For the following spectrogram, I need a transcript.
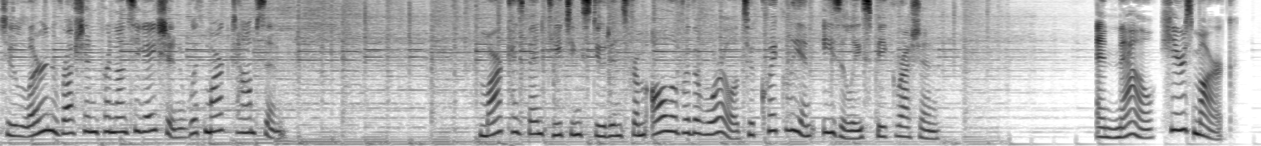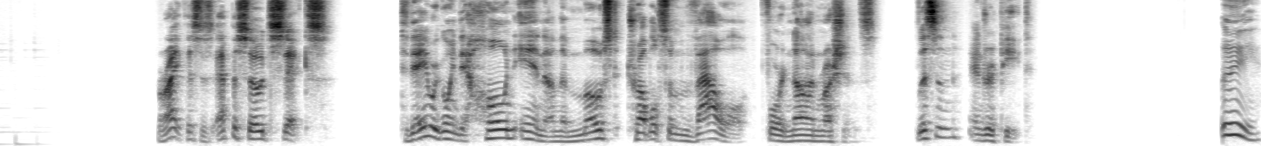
to Learn Russian Pronunciation with Mark Thompson. Mark has been teaching students from all over the world to quickly and easily speak Russian. And now, here's Mark. All right, this is episode six. Today we're going to hone in on the most troublesome vowel for non Russians. Listen and repeat. Ü,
